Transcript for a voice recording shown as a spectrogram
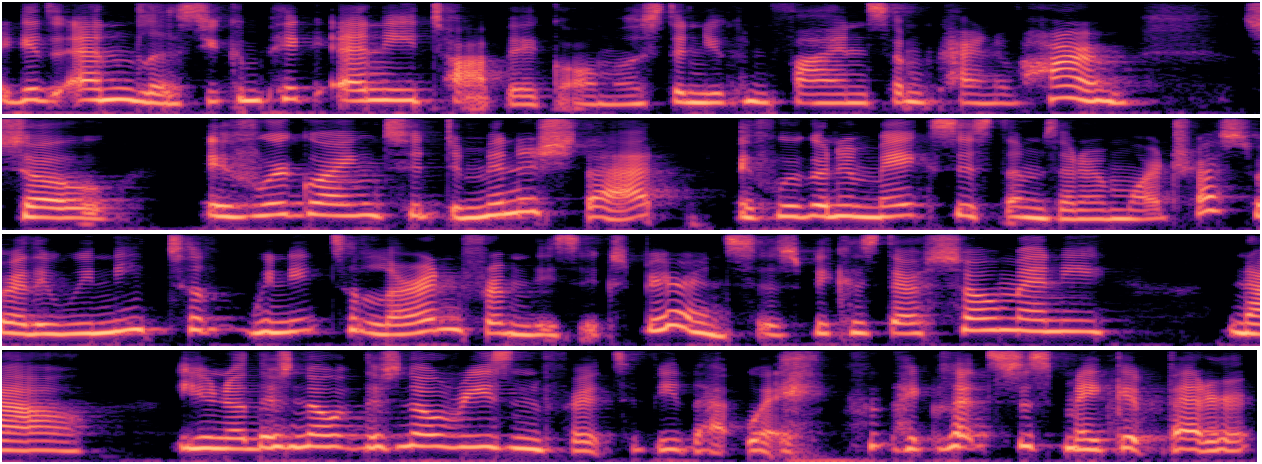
like it's endless. You can pick any topic almost and you can find some kind of harm. So, if we're going to diminish that, if we're going to make systems that are more trustworthy, we need to we need to learn from these experiences because there are so many now. You know, there's no there's no reason for it to be that way. like let's just make it better.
